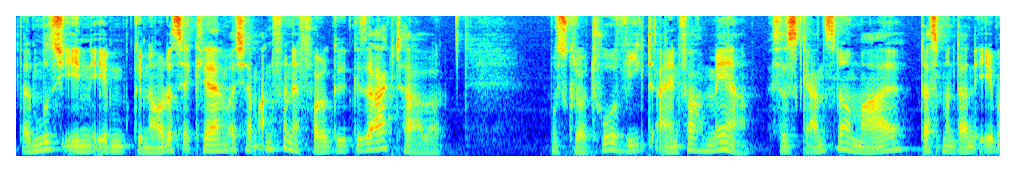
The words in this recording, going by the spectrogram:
dann muss ich ihnen eben genau das erklären, was ich am Anfang der Folge gesagt habe. Muskulatur wiegt einfach mehr. Es ist ganz normal, dass man dann eben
